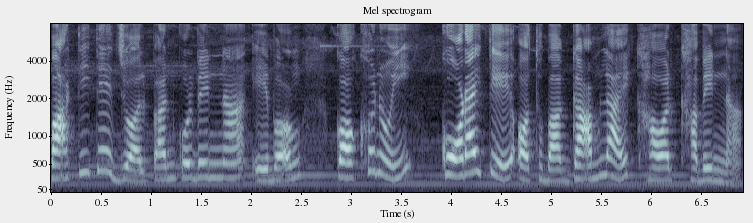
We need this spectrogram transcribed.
বাটিতে জল পান করবেন না এবং কখনোই কড়াইতে অথবা গামলায় খাওয়ার খাবেন না।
